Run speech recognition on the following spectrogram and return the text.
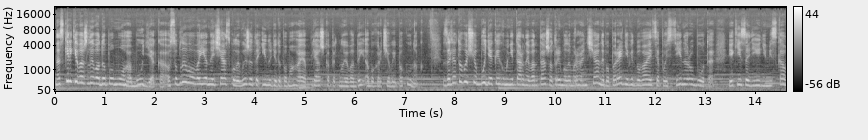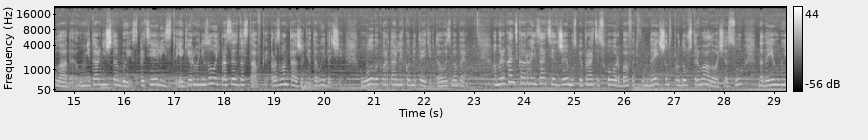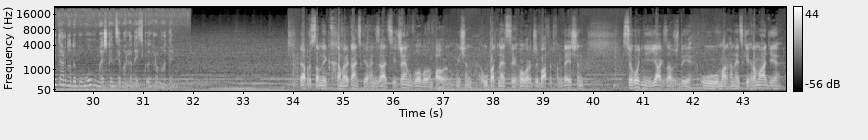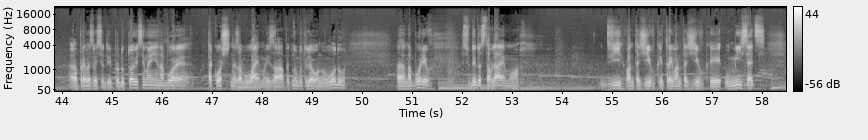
Наскільки важлива допомога будь-яка, особливо у воєнний час, коли вижити іноді допомагає пляшка питної води або харчовий пакунок. Задля того, щоб будь-який гуманітарний вантаж отримали марганчани, попередньо відбувається постійна робота, в якій задіяні міська влада, гуманітарні штаби, спеціалісти, які організовують процес доставки, розвантаження та видачі, голови квартальних комітетів та ОСББ. Американська організація Джем у співпраці з Howard Buffett Foundation впродовж тривалого часу надає гуманітарну допомогу мешканцям Марганецької громади. Я представник американської організації GEM Global Empowerment Mission у партнерстві Howard G. Buffett Foundation. Сьогодні, як завжди, у Марганецькій громаді е, привезли сюди продуктові сімейні набори. Також не забуваємо і за питну бутильовану воду. Е, Наборів сюди доставляємо дві вантажівки, три вантажівки у місяць,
